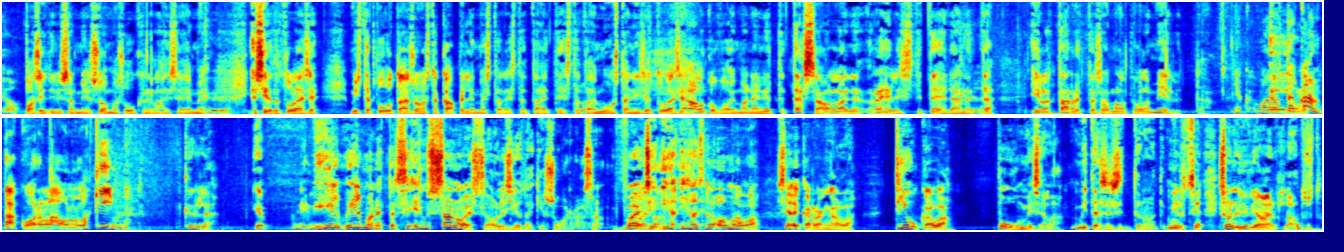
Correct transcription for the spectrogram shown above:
Joo. positiivisessa mielessä suomalais-ukrilaisia. Ja, me, ja sieltä tulee se, mistä puhutaan suomesta kapellimestarista, taiteesta no. tai muusta, niin se tulee se alkuvoimainen, että tässä ollaan ja rehellisesti tehdään, Kyllä. että ei ole tarvetta samalla tavalla miellyttää. Joka voi ei ottaa ole. kantaa kuorolaulullakin. Kyllä. Ja ilman, että se esimerkiksi sanoissa olisi jotakin suoraa Vai ihan, ihan siellä omalla selkärangalla, tiukalla puhumisella. Mitä se sitten onkin? Minusta se, se on hyvin ainutlaatuista.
